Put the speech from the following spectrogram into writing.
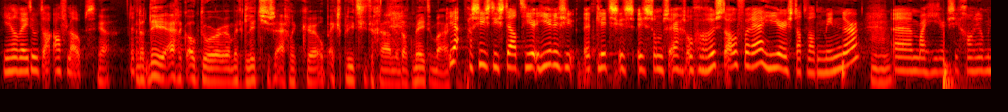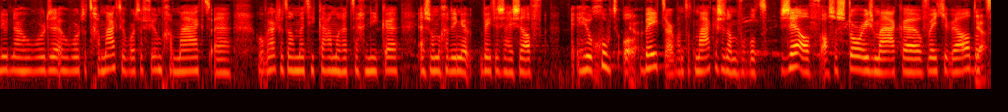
je wil weten hoe het afloopt. ja. En dat leer je eigenlijk ook door uh, met glitches eigenlijk uh, op expeditie te gaan en dat mee te maken. Ja, precies. Die stelt hier, hier is hij- het glitch is, is soms ergens ongerust over. Hè? Hier is dat wat minder. Mhm. Uh, maar hier is hij gewoon heel benieuwd naar hoe, worden, hoe wordt het gemaakt, hoe wordt de film gemaakt, uh, hoe werkt het dan met die cameratechnieken. En sommige dingen weten zij zelf heel goed, Ja. beter. Want dat maken ze dan bijvoorbeeld zelf als ze stories maken of weet je wel. Dat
